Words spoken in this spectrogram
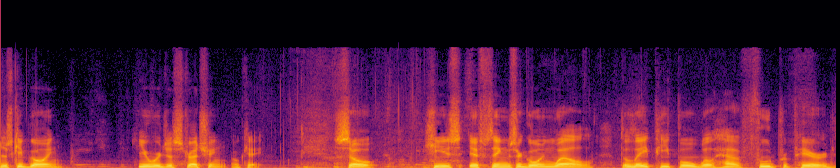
Just keep going. You were just stretching? Okay. So, he's if things are going well, the lay people will have food prepared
